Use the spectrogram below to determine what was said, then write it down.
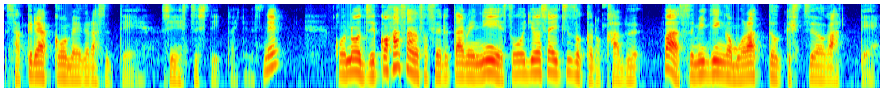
策略を巡らせて進出していったわけですね。この自己破産させるために創業者一族の株は住銀がもらっておく必要があって、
